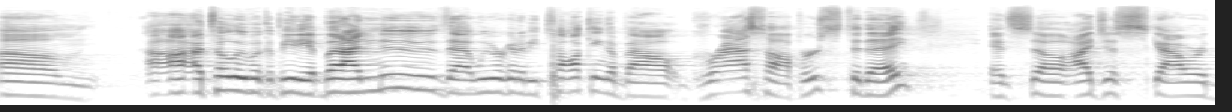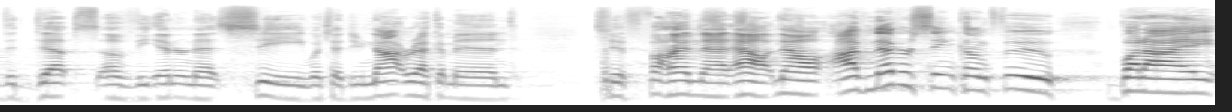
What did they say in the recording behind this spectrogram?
Um, I, I totally Wikipedia, but I knew that we were going to be talking about grasshoppers today. And so I just scoured the depths of the internet sea, which I do not recommend to find that out. Now, I've never seen Kung Fu, but I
